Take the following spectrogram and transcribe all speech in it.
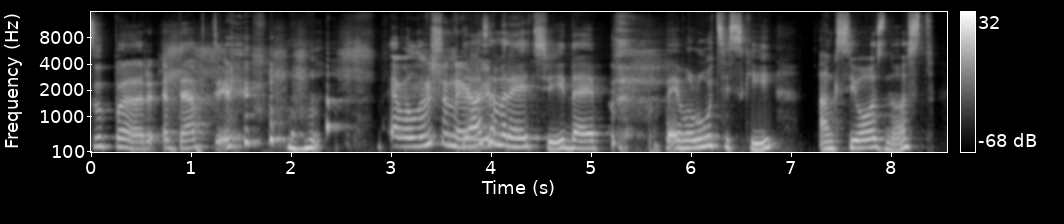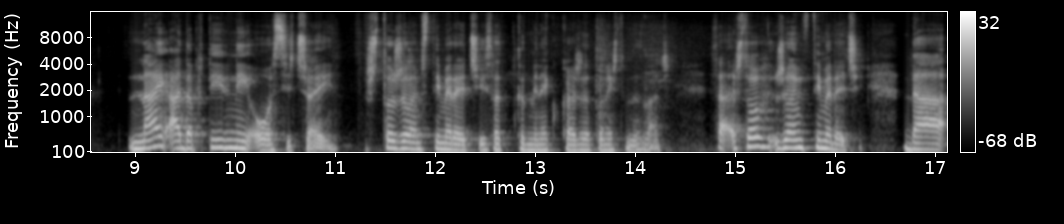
super, adaptive. Evolutionary. Ja sam reći da je evolucijski anksioznost najadaptivniji osjećaj. Što želim s time reći? Sad kad mi neko kaže da to ništa ne znači. Sa, što želim s time reći? Da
